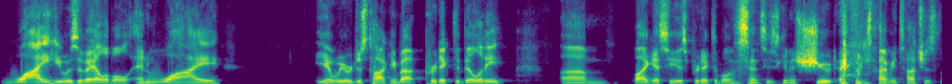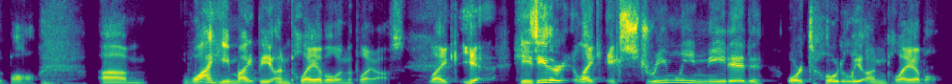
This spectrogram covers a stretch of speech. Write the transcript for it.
why he was available and why you know we were just talking about predictability um well i guess he is predictable in the sense he's going to shoot every time he touches the ball um why he might be unplayable in the playoffs. Like, yeah, he's either like extremely needed or totally unplayable.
